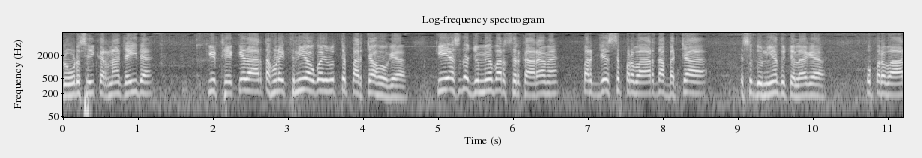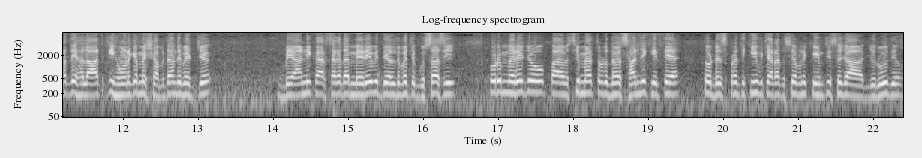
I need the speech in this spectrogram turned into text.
ਰੋਡ ਸਹੀ ਕਰਨਾ ਚਾਹੀਦਾ ਕਿ ਠੇਕੇਦਾਰ ਤਾਂ ਹੁਣ ਇੱਥੇ ਨਹੀਂ ਆਊਗਾ ਜਦੋਂ ਤੇ ਪਰਚਾ ਹੋ ਗਿਆ। ਕਿ ਇਸ ਦਾ ਜ਼ਿੰਮੇਵਾਰ ਸਰਕਾਰਾਂ ਮੈਂ ਪਰ ਜਿਸ ਪਰਿਵਾਰ ਦਾ ਬੱਚਾ ਇਸ ਦੁਨੀਆ ਤੋਂ ਚਲਾ ਗਿਆ, ਉਹ ਪਰਿਵਾਰ ਦੇ ਹਾਲਾਤ ਕੀ ਹੋਣਗੇ? ਮੈਂ ਸ਼ਬਦਾਂ ਦੇ ਵਿੱਚ ਬਿਆਨ ਨਹੀਂ ਕਰ ਸਕਦਾ। ਮੇਰੇ ਵੀ ਦਿਲ ਦੇ ਵਿੱਚ ਗੁੱਸਾ ਸੀ। ਔਰ ਮੇਰੇ ਜੋ ਭਾਵ ਸੀ, ਮੈਂ ਤੁਹਾਡੇ ਨਾਲ ਸਾਂਝੇ ਕੀਤੇ ਆ। ਤੁਹਾਡੇ ਇਸ ਪ੍ਰਤੀ ਕੀ ਵਿਚਾਰਾ, ਤੁਸੀਂ ਆਪਣੀ ਕੀਮਤੀ ਸੁਝਾਅ ਜ਼ਰੂਰ ਦਿਓ।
